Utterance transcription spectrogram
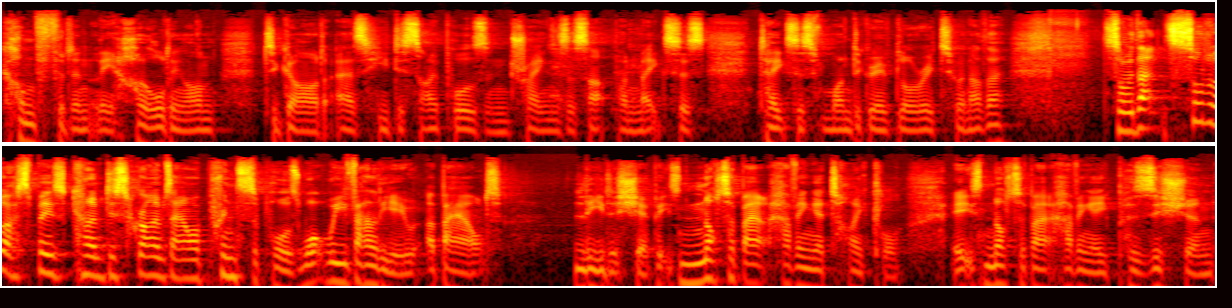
confidently holding on to God as He disciples and trains us up and makes us, takes us from one degree of glory to another. So that sort of, I suppose, kind of describes our principles, what we value about leadership. It's not about having a title. It's not about having a position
